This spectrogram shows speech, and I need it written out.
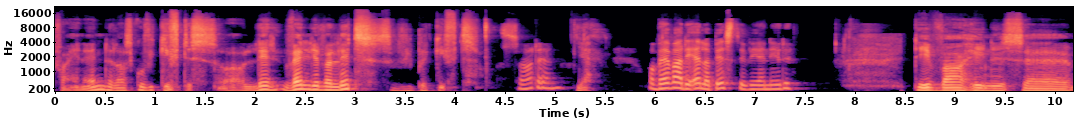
fra hinanden, eller skulle vi giftes. Og let, valget var let, så vi blev gift. Sådan. Ja. Og hvad var det allerbedste ved Annette? Det var hendes øh,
